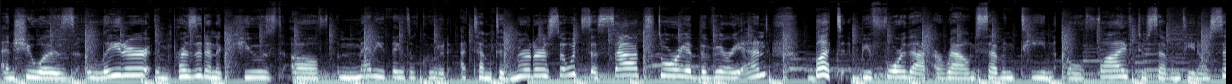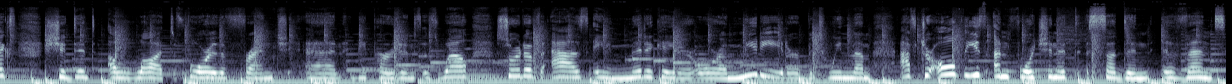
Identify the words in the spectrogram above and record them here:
And she was later imprisoned and accused of many things, including attempted murder. So it's a sad story at the very end. But before that, around 1705 to 1706, she did a lot for the French and the Persians as well, sort of as a mitigator or a mediator between them after all these unfortunate sudden events.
